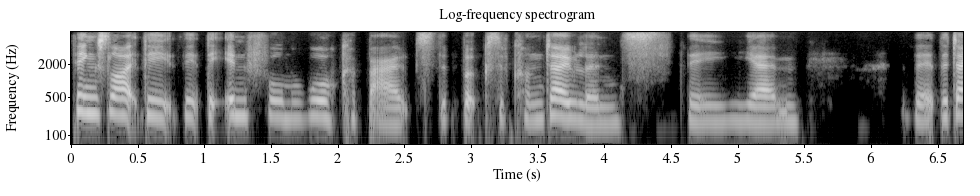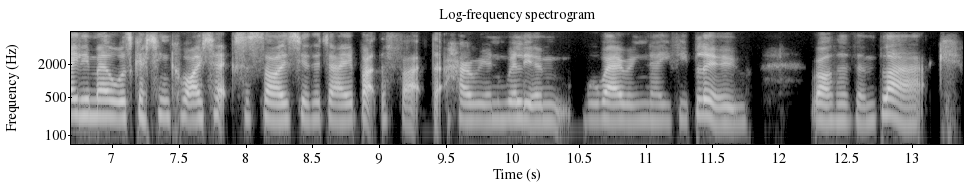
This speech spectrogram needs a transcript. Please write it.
things like the the, the informal walkabouts, the books of condolence, the um, the, the Daily Mail was getting quite exercised the other day about the fact that Harry and William were wearing navy blue rather than black.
